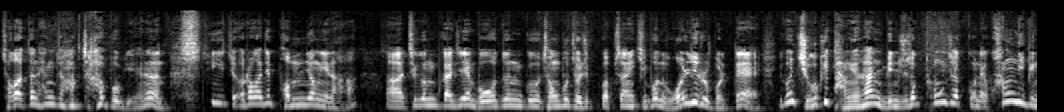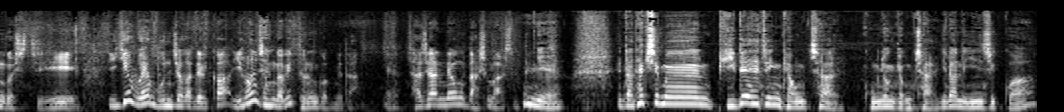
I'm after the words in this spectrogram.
저 같은 행정학자가 보기에는 이 여러 가지 법령이나 아, 지금까지의 모든 그 정부 조직법상의 기본 원리를 볼 때 이건 지극히 당연한 민주적 통제권의 확립인 것이지 이게 왜 문제가 될까 이런 생각이 드는 겁니다. 예, 자세한 내용 다시 말씀드립니다. 예. 일단 핵심은 비대해진 경찰, 공룡 경찰이라는 인식과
